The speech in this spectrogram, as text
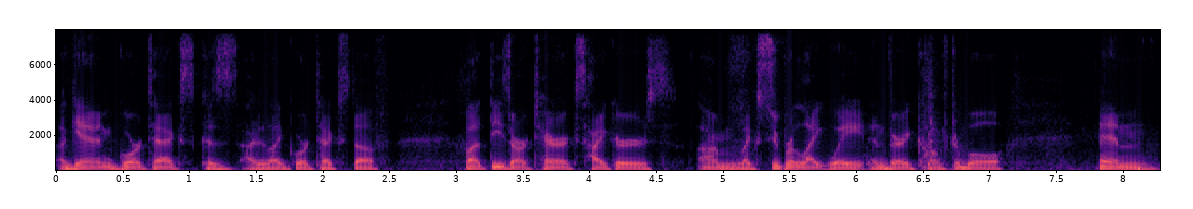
again, Gore-Tex, because I like Gore-Tex stuff. But these are Arc'teryx hikers, um, like super lightweight and very comfortable. And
